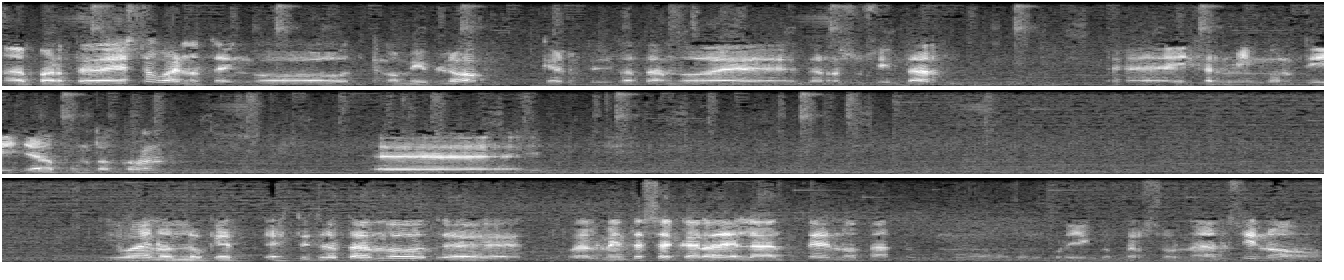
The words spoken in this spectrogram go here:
aparte de eso, bueno, tengo, tengo mi blog que estoy tratando de, resucitar, eh, iferminmontilla.com. Eh, y bueno, lo que estoy tratando de realmente sacar adelante, no tanto como, como proyecto personal, sino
